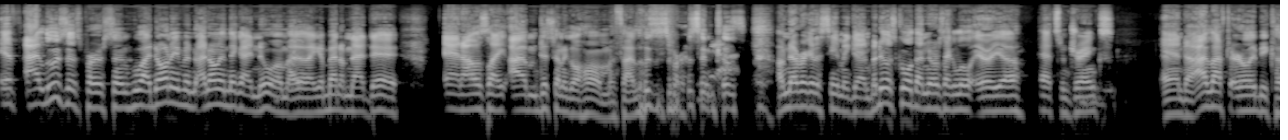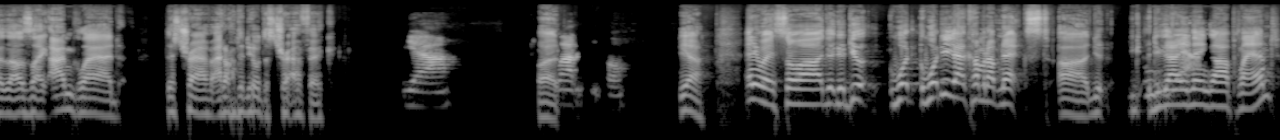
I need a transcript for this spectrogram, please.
if I lose this person, who I don't even I don't even think I knew him. I like I met him that day. And I was like, I'm just gonna go home if I lose this person because I'm never gonna see him again. But it was cool. Then there was like a little area, had some drinks, and uh, I left early because I was like, I'm glad this traffic. I don't have to deal with this traffic. yeah, But a lot of people. yeah. Anyway, so uh, did, you what what do you got coming up next? Uh, do, you- do you got Yeah. anything uh, planned?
